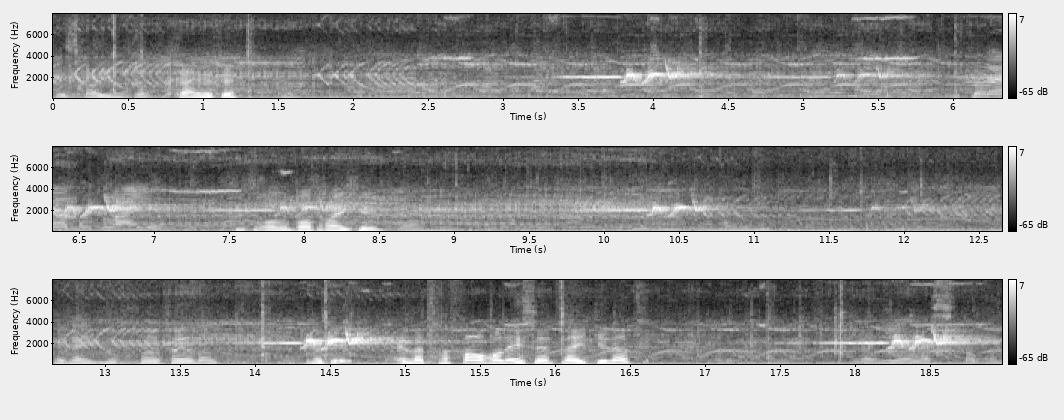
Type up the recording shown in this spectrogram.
Dat is geinig, hè? Geinig hè? Zit er al een batterijtje in. Oké, nog eh, veel. Wat, en wat voor vogel is het, weet je dat? Hier stoppen.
